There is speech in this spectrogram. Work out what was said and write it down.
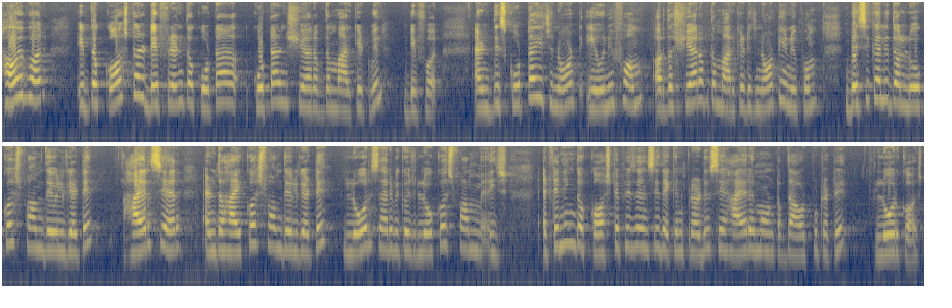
However, if the costs are different the quota, quota and share of the market will differ. And this quota is not uniform or the share of the market is not uniform. Basically the low cost farm they will get a higher share and the high cost farm they will get a lower share because low cost farm is attaining the cost efficiency. They can produce a higher amount of the output at a lower cost.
